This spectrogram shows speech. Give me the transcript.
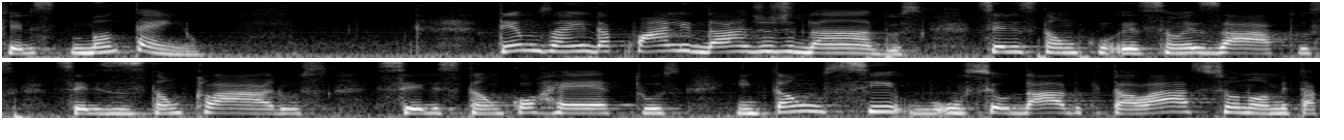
que eles mantenham. Temos ainda a qualidade de dados, se eles, estão, são exatos, se eles estão claros, se eles estão corretos. Então, se o seu dado que está lá, se o nome está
